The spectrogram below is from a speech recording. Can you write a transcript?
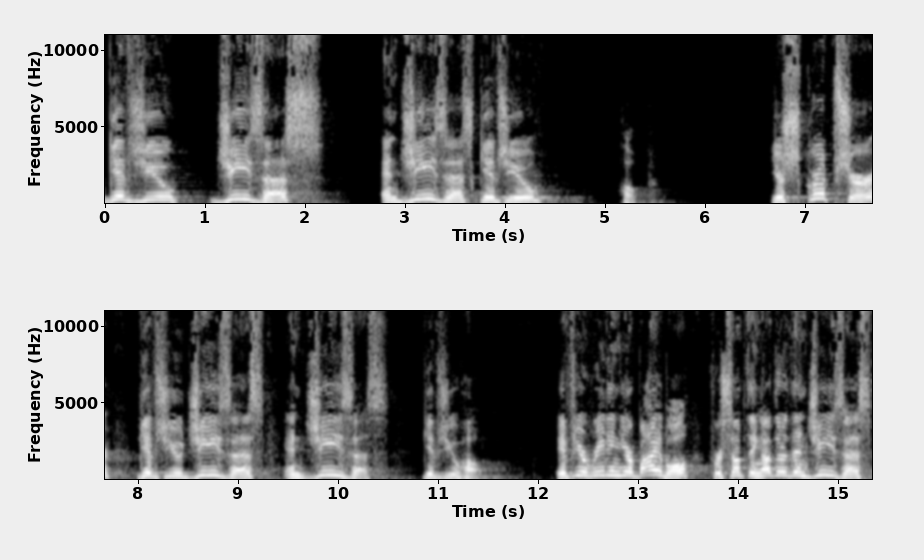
gives you Jesus, and Jesus gives you hope. Your scripture gives you Jesus, and Jesus gives you hope. If you're reading your Bible for something other than Jesus,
